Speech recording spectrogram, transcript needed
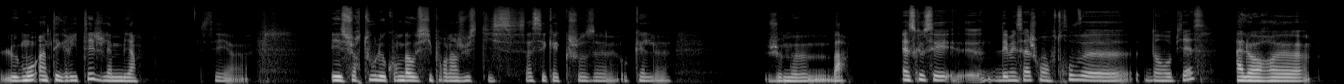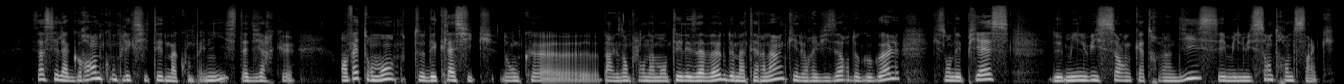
Le mot intégrité, je l'aime bien. C'est et surtout le combat aussi pour l'injustice. Ça, c'est quelque chose euh, auquel euh, je me bats. Est-ce que c'est euh, des messages qu'on retrouve dans vos pièces? Alors, ça, c'est la grande complexité de ma compagnie, c'est-à-dire que en fait, on monte des classiques. Donc, par exemple, on a monté Les Aveugles de Materlin, qui est le réviseur de Gogol, qui sont des pièces de 1890 et 1835.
